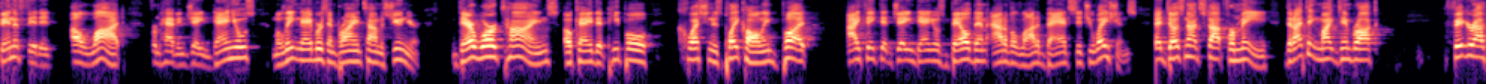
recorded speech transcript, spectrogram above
benefited a lot from having Jayden Daniels, Malik Nabers, and Brian Thomas Jr. There were times, okay, that people question his play calling, but I think that Jayden Daniels bailed them out of a lot of bad situations. That does not stop for me that I think Mike Denbrock figure out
